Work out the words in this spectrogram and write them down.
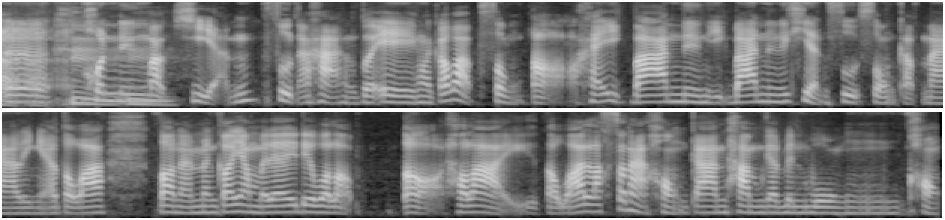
อ่าเอออ่าคนนึงแบบเขียนสูตรอาหารของตัวเอง แล้วก็แบบส่งต่อให้อีกบ้านหนึ่งอีกบ้านหนึ่งก็เขียนสูตรส่งกลับมาอะไรเงี้ยแต่ว่าตอนนั้นมันก็ยังไม่ได้ develop ต่อเท่าไหร่ แต่ว่าลักษณะของการทำกันเป็นวงของ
